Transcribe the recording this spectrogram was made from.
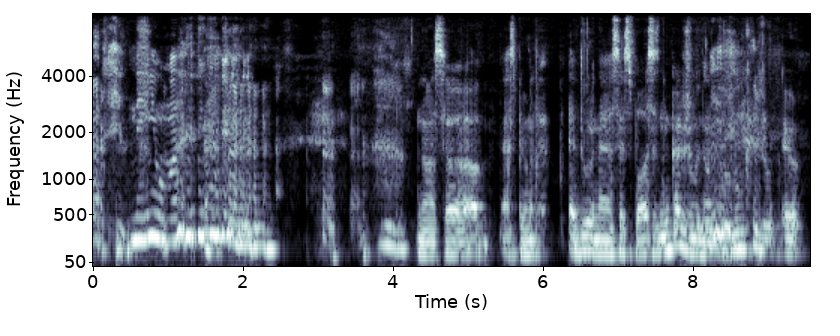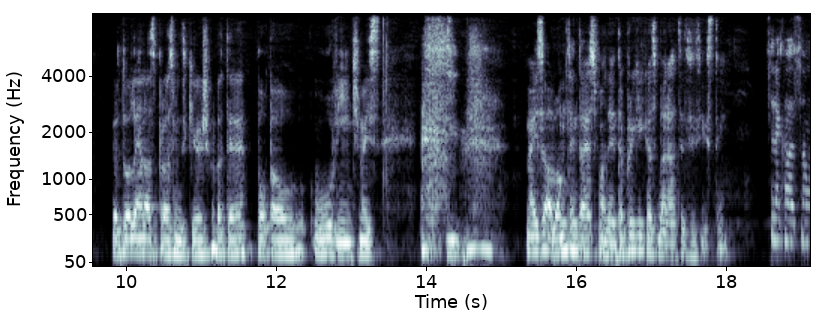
Nenhuma. Nossa, as perguntas. É duro, né? As respostas nunca ajudam. Não, nunca ajudam. Eu, eu tô lendo as próximas aqui, eu acho que eu vou até poupar o, o ouvinte, mas. mas, ó, vamos tentar responder. Então, por que, que as baratas existem? Será que elas são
